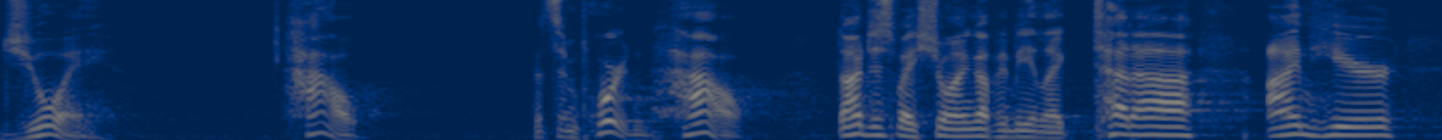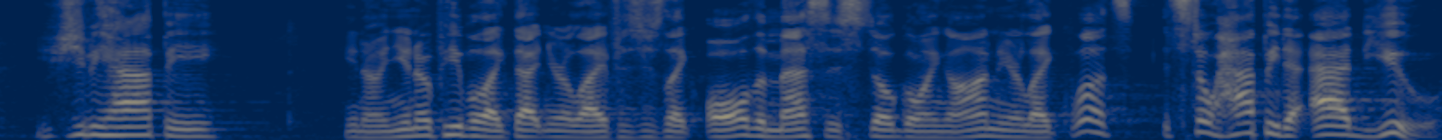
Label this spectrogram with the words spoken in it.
joy. How? That's important. How? Not just by showing up and being like, ta da, I'm here, you should be happy. You know, and you know people like that in your life, it's just like all the mess is still going on, and you're like, well, it's, it's so happy to add you.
